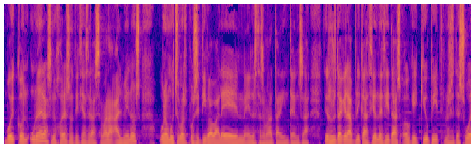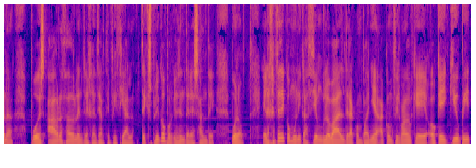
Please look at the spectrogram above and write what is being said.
voy con una de las mejores noticias de la semana, al menos una mucho más positiva, ¿vale? En, en esta semana tan intensa. Y resulta que la aplicación de citas OkCupid, no sé si te suena, pues ha abrazado la inteligencia artificial. Te explico por qué es interesante. Bueno, el jefe de comunicación global de la compañía ha confirmado que OkCupid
